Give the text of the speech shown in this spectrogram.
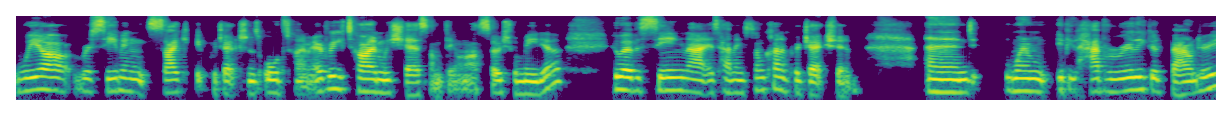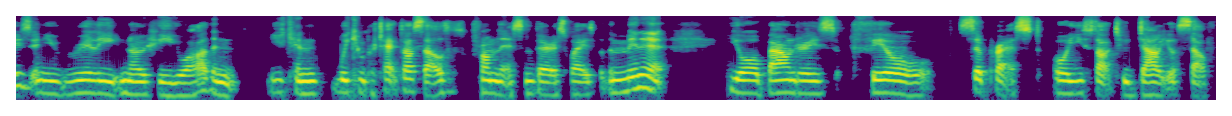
we are receiving psychic projections all the time. Every time we share something on our social media, whoever's seeing that is having some kind of projection. And when if you have really good boundaries and you really know who you are, then you can we can protect ourselves from this in various ways. But the minute your boundaries feel suppressed or you start to doubt yourself,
